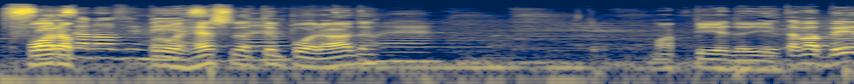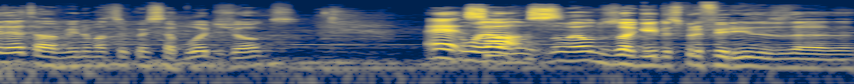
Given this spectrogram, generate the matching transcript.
fora Seis a nove pro meses, resto da né? temporada. É. Uma perda aí. Ele tava bem, né? Tava vindo uma sequência boa de jogos. É, não, só- é, um- não é um dos zagueiros preferidos da.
